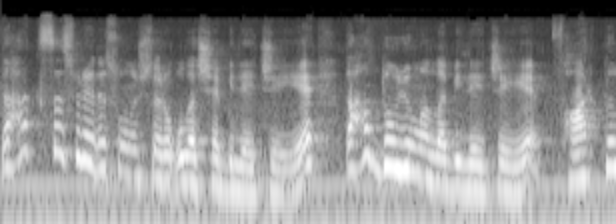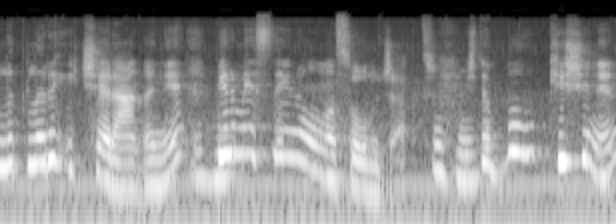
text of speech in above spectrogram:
daha kısa sürede sonuçlara ulaşabileceği, daha doyum alabileceği, farklılıkları içeren hani bir mesleğin olması olacaktır. İşte bu kişinin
